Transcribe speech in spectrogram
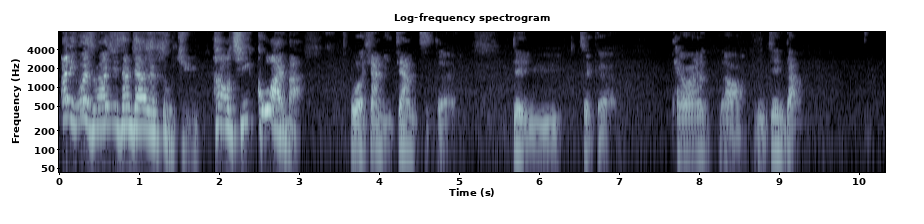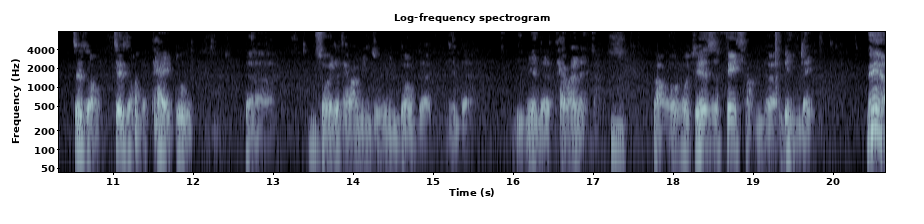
啊，你为什么要去参加他的赌局？好奇怪嘛！如果像你这样子的，对于这个台湾啊民进党这种这种的态度的所谓的台湾民主运动的里面的里面的台湾人啊，嗯啊，我我觉得是非常的另类。没有，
